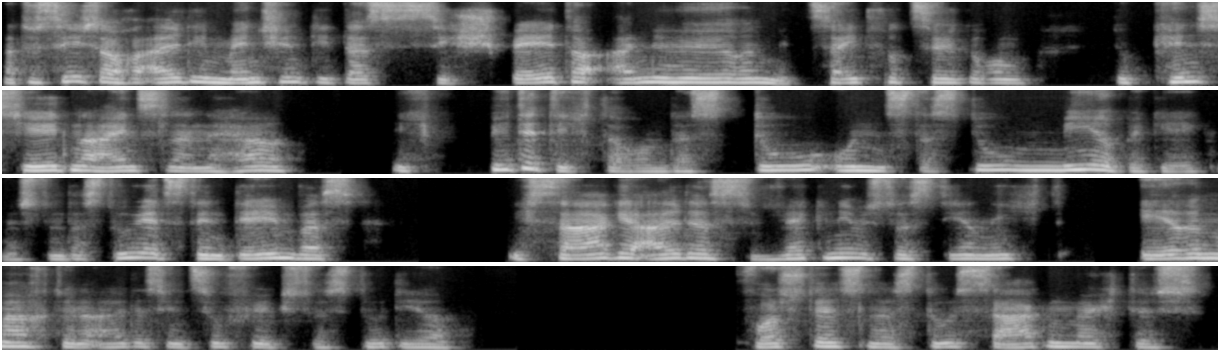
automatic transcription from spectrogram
Du siehst auch all die Menschen, die das sich später anhören mit Zeitverzögerung. Du kennst jeden Einzelnen. Herr, ich bitte dich darum, dass du uns, dass du mir begegnest und dass du jetzt in dem, was ich sage, all das wegnimmst, was dir nicht Ehre macht und all das hinzufügst, was du dir vorstellst und was du sagen möchtest.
